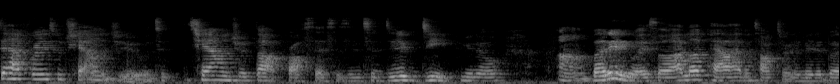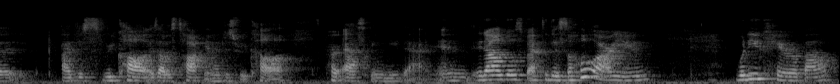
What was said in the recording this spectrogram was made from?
to have friends who challenge you and to challenge your thought processes and to dig deep, you know. Um, but anyway, so I love Pal. I haven't talked to her in a minute, but I just recall as I was talking, I just recall her asking me that. And it all goes back to this. So who are you? What do you care about?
